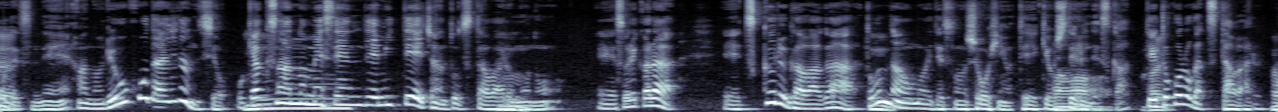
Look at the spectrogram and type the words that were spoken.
そうですね。あの、両方大事なんですよ。お客さんの目線で見て、ちゃんと伝わるもの。えーそれから、えー作る側がどんな思いでその商品を提供してるんですか、うんっていうところが伝わる。うん。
